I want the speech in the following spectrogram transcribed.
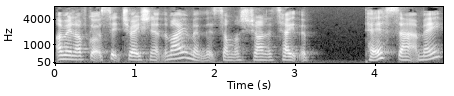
I mean, I've got a situation at the moment that someone's trying to take the piss out of me.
